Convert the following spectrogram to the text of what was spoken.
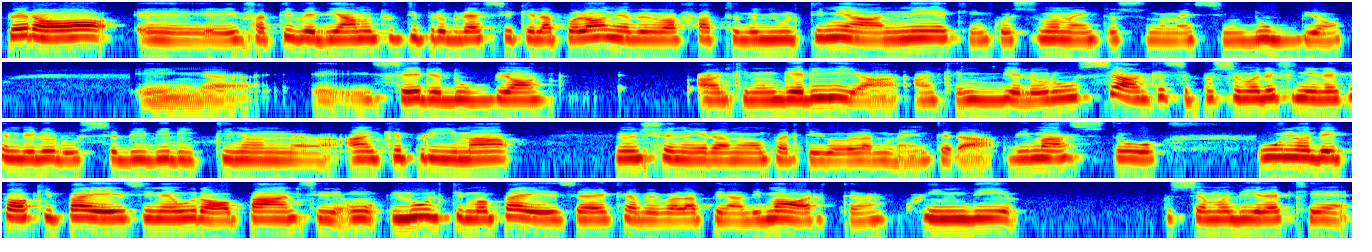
Però eh, infatti vediamo tutti i progressi che la Polonia aveva fatto negli ultimi anni e che in questo momento sono messi in dubbio, in, eh, in serio dubbio anche in Ungheria, anche in Bielorussia, anche se possiamo definire che in Bielorussia di diritti non, anche prima non ce n'erano particolarmente, era rimasto uno dei pochi paesi in Europa, anzi un, l'ultimo paese che aveva la pena di morte, quindi possiamo dire che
